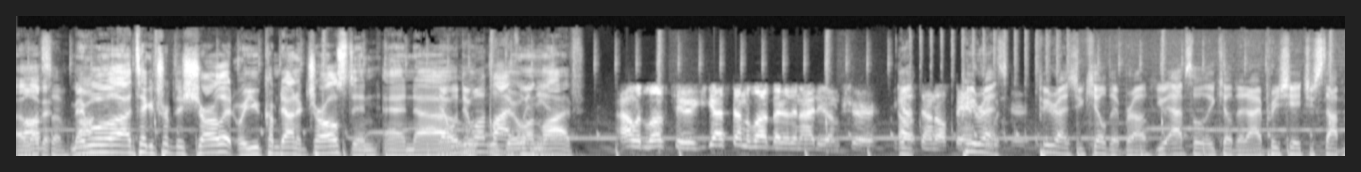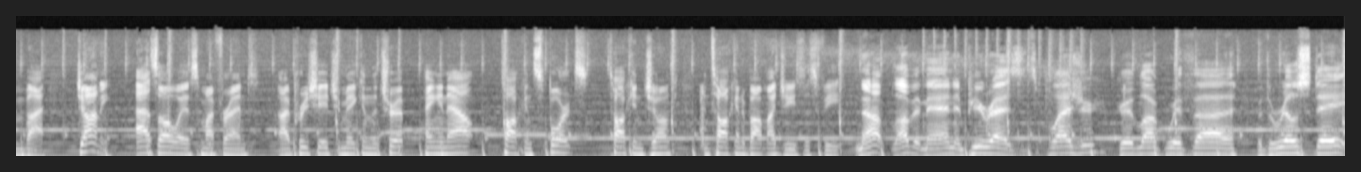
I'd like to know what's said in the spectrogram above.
I love awesome. it. Maybe Awesome. we'll uh, take a trip to Charlotte, or you come down to Charleston, and uh, Yeah, we'll do one live do with one you. live. I would love to. You guys sound a lot better than I do, I'm sure. You guys oh, sound all fancy. Perez, Perez, you killed it, bro. You absolutely killed it. I appreciate you stopping by. Johnny, as always, my friend, I appreciate you making the trip, hanging out, talking sports, talking junk, and talking about my Jesus feet. Nope, love it, man. And Perez, it's a pleasure. Good luck with uh, with the real estate.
